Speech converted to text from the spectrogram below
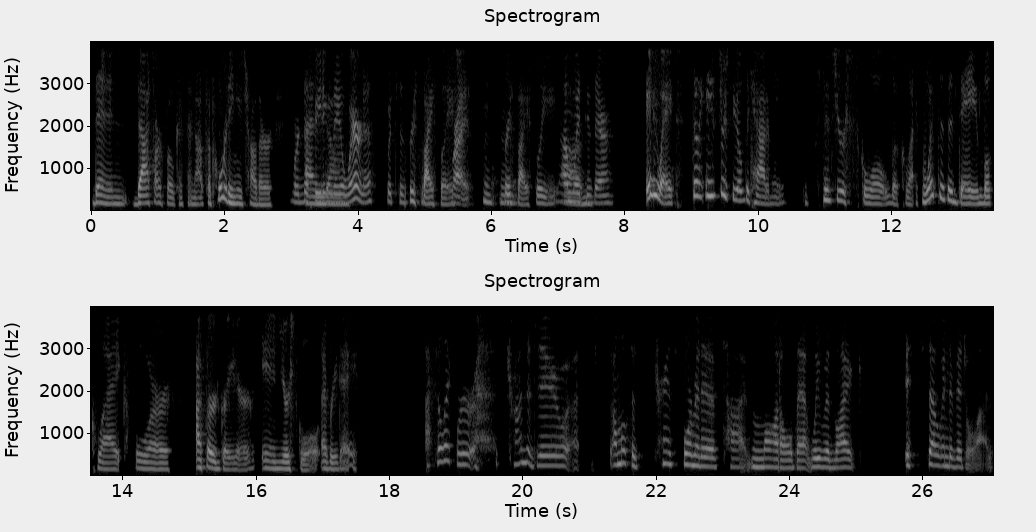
then that's our focus and not supporting each other. We're defeating and, um, the awareness, which is precisely right. Mm-hmm. Precisely. I'm um, with you there. Anyway, so Easter Seals Academy, what does your school look like? What does a day look like for a third grader in your school every day? I feel like we're trying to do uh, almost a transformative type model that we would like. It's so individualized.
